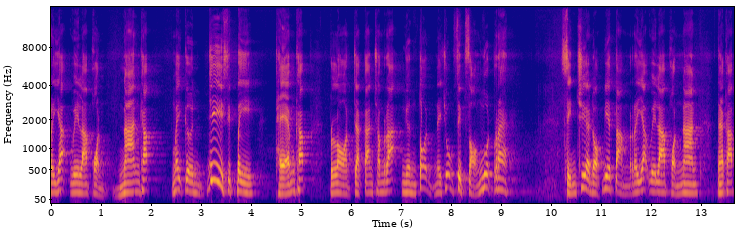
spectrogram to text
ระยะเวลาผ่อนนานครับ ไม่เกิน 20 ปี แถมครับ ปลอดจากการชำระเงินต้นในช่วง 12 งวดแรก สินเชื่อดอกเบี้ยต่ำระยะเวลาผ่อนนานนะครับ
